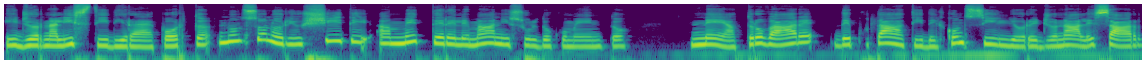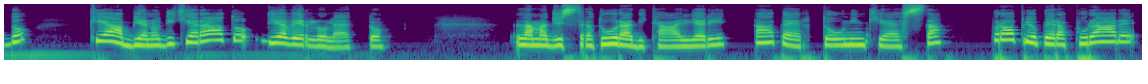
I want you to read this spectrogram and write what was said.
I giornalisti di Report non sono riusciti a mettere le mani sul documento né a trovare deputati del Consiglio regionale sardo che abbiano dichiarato di averlo letto. La magistratura di Cagliari ha aperto un'inchiesta proprio per appurare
